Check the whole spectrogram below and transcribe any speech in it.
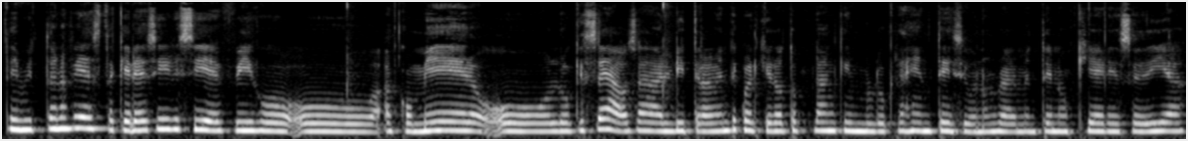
te invito a una fiesta, quieres ir, sí, de fijo, o a comer, o lo que sea, o sea, literalmente cualquier otro plan que involucre a gente, si uno realmente no quiere ese día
